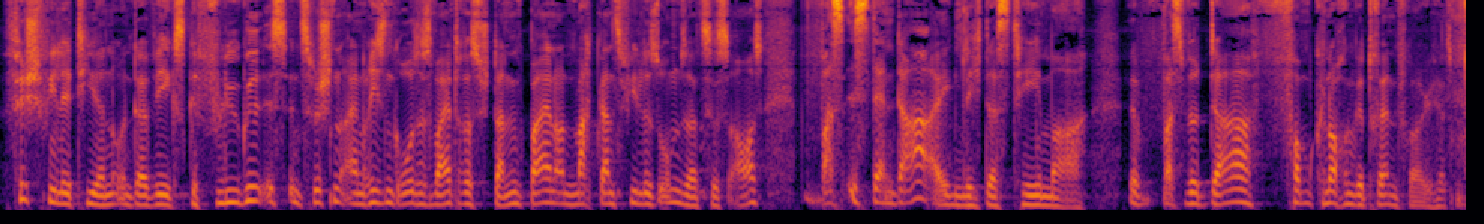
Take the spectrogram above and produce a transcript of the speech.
Fischfiletieren unterwegs. Geflügel ist inzwischen ein riesengroßes weiteres Standbein und macht ganz vieles Umsatzes aus aus. Was ist denn da eigentlich das Thema? Was wird da vom Knochen getrennt, frage ich jetzt mal.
